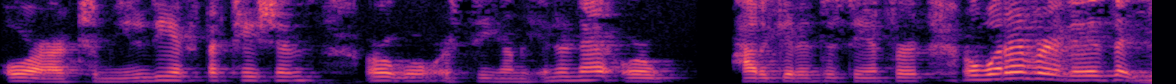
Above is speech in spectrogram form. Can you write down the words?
or our community expectations or what we're seeing on the internet or how to get into Stanford or whatever it is that yes.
